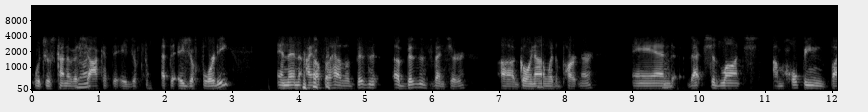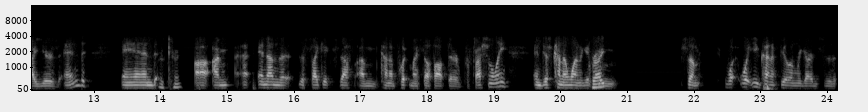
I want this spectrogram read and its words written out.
which was kind of a right. shock at the age of at the age of 40. And then I also have a business a business venture uh, going on with a partner, and that should launch I'm hoping by year's end. And okay. uh, I'm and on the the psychic stuff, I'm kind of putting myself out there professionally, and just kind of want to get right. some some what what you kind of feel in regards to the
